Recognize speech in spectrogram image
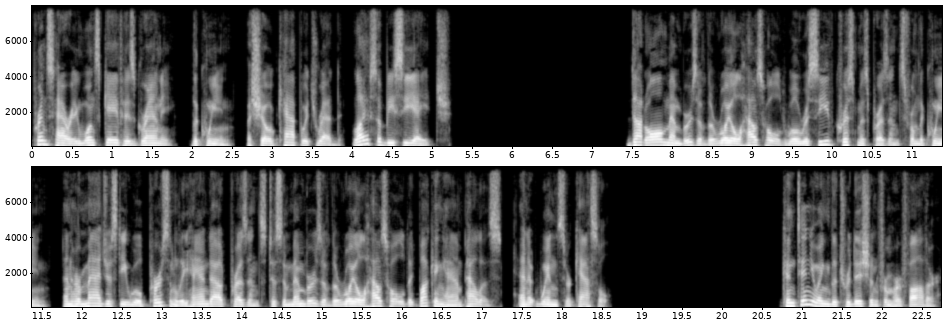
Prince Harry once gave his granny, the Queen, a show cap which read, Life's a BCH. All members of the royal household will receive Christmas presents from the Queen, and Her Majesty will personally hand out presents to some members of the royal household at Buckingham Palace and at Windsor Castle. Continuing the tradition from her father,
